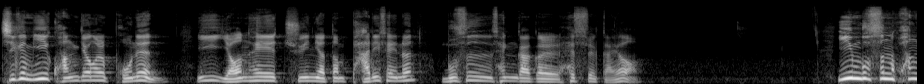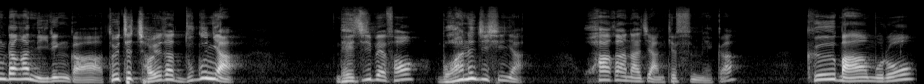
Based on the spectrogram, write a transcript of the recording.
지금 이 광경을 보는 이 연회의 주인이었던 바리새인은 무슨 생각을 했을까요? 이 무슨 황당한 일인가? 도대체 저 여자 누구냐? 내 집에서 뭐 하는 짓이냐? 화가 나지 않겠습니까? 그 마음으로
